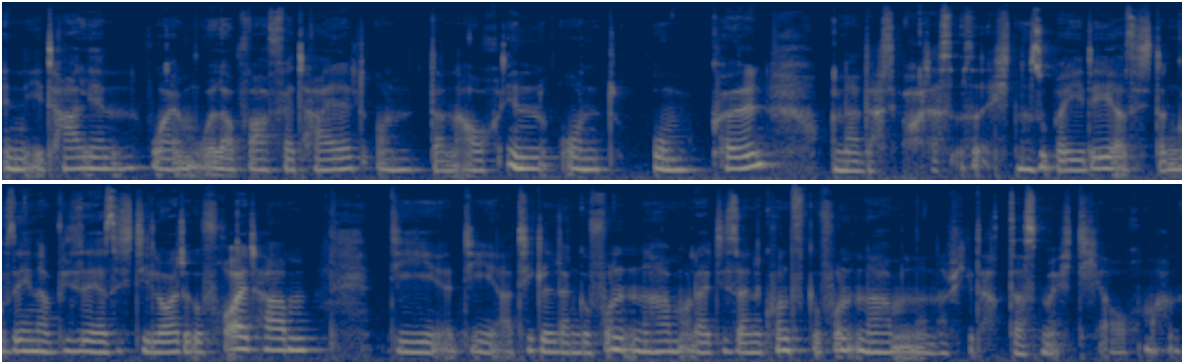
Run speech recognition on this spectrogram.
in Italien, wo er im Urlaub war, verteilt und dann auch in und um Köln. Und dann dachte ich, oh, das ist echt eine super Idee, als ich dann gesehen habe, wie sehr sich die Leute gefreut haben, die die Artikel dann gefunden haben oder die seine Kunst gefunden haben. Und dann habe ich gedacht, das möchte ich auch machen.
